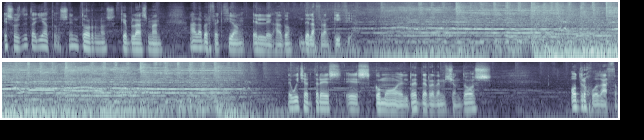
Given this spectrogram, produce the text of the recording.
esos detallados entornos que plasman a la perfección el legado de la franquicia. The Witcher 3 es como el Red Dead Redemption 2, otro juegazo,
